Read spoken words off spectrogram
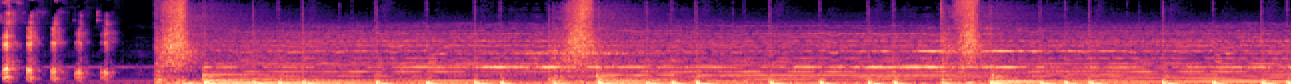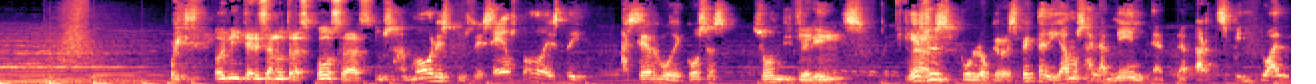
me interesan otras cosas. tus amores, tus deseos, todo este acervo de cosas son diferentes. Eso es por lo que respecta, digamos, a la mente, a la parte espiritual,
